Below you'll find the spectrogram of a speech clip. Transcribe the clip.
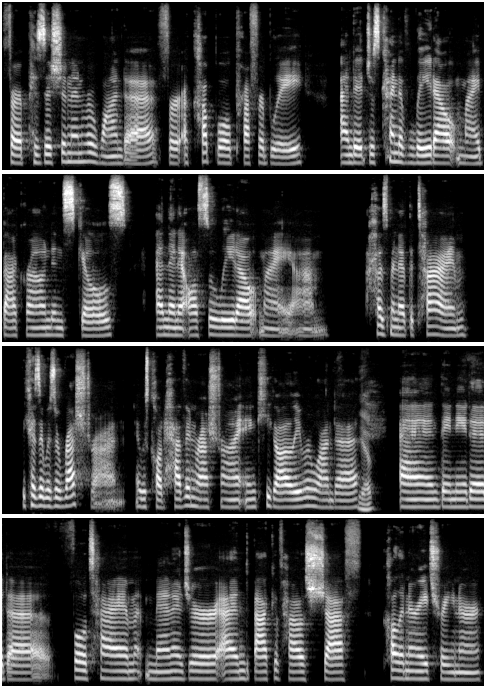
for a position in Rwanda for a couple, preferably. And it just kind of laid out my background and skills. And then it also laid out my um, husband at the time because it was a restaurant. It was called Heaven Restaurant in Kigali, Rwanda. Yep. And they needed a full time manager and back of house chef, culinary trainer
